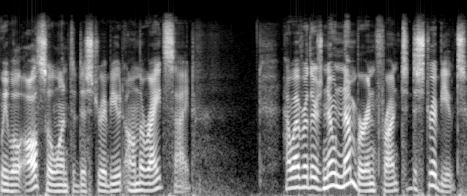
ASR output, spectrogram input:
We will also want to distribute on the right side. However, there's no number in front to distribute.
